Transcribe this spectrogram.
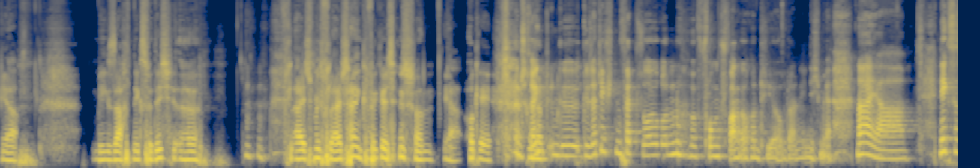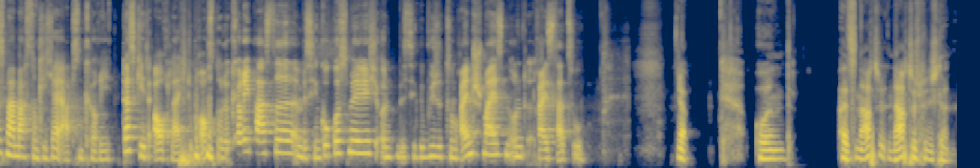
ja, wie gesagt, nichts für dich. Äh, Fleisch mit Fleisch eingewickelt ist schon, ja, okay. Ertränkt in ge gesättigten Fettsäuren vom schwangeren Tier oder nee, nicht mehr. Naja, nächstes Mal machst du ein Kichererbsen-Curry. Das geht auch leicht. Du brauchst nur eine Currypaste, ein bisschen Kokosmilch und ein bisschen Gemüse zum Reinschmeißen und Reis dazu. Ja. Und als Nachtisch, Nachtisch bin ich dann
